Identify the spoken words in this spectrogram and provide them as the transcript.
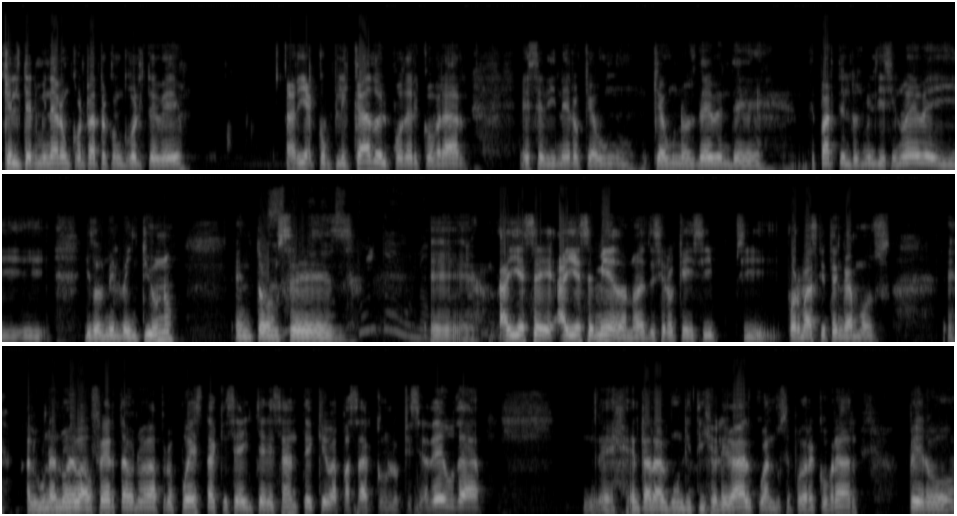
que el terminar un contrato con Gol TV haría complicado el poder cobrar ese dinero que aún, que aún nos deben de, parte del 2019 y, 2021. Entonces, eh, hay, ese, hay ese miedo, ¿no? Es decir, ok, sí, sí, por más que tengamos eh, alguna nueva oferta o nueva propuesta que sea interesante, qué va a pasar con lo que se adeuda, eh, entrará algún litigio legal, cuándo se podrá cobrar, pero,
